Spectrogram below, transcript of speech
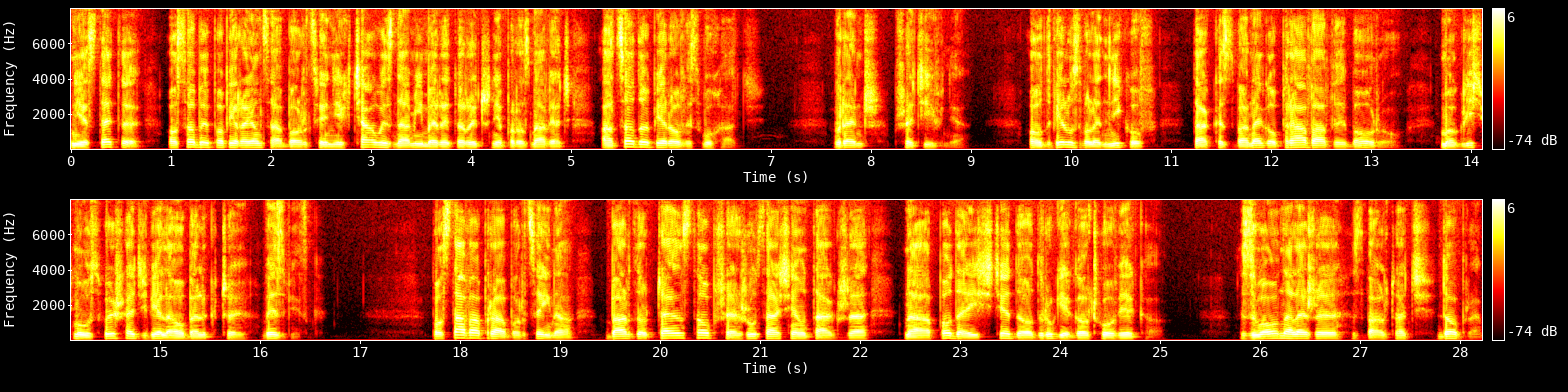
Niestety osoby popierające aborcję nie chciały z nami merytorycznie porozmawiać, a co dopiero wysłuchać. Wręcz przeciwnie. Od wielu zwolenników tak zwanego prawa wyboru mogliśmy usłyszeć wiele obelg czy wyzwisk. Postawa proaborcyjna bardzo często przerzuca się także na podejście do drugiego człowieka. Zło należy zwalczać dobrem.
